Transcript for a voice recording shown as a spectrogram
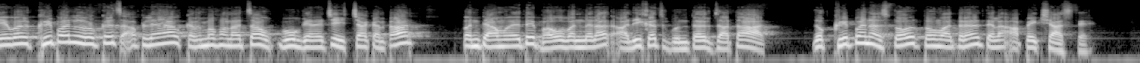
केवळ कृपण लोकच आपल्या कर्मफलाचा उपभोग घेण्याची इच्छा करतात पण त्यामुळे ते भावबंधनात अधिकच गुंतत जातात. जो कृपण असतो तो मात्र त्याला अपेक्षा असते.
